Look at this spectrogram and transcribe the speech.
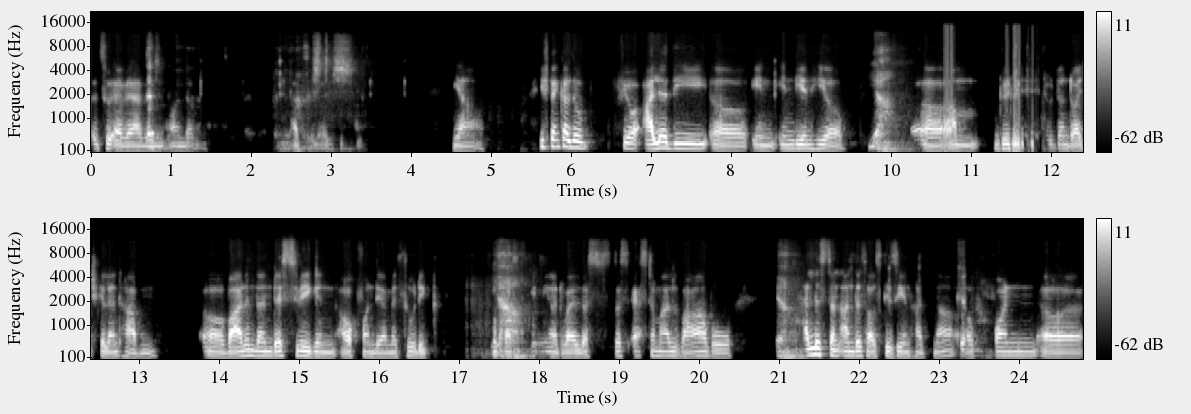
äh, zu erwerben. Und, dann- Ja, richtig. ja, ich denke also für alle, die äh, in Indien hier Ja, äh, am Goethe-Institut dann Deutsch gelernt haben, waren dann deswegen auch von der Methodik so Ja. fasziniert, weil das das erste Mal war, wo ja, alles dann anders ausgesehen hat. Ne? Äh, Genau. Von äh,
